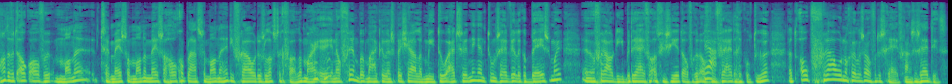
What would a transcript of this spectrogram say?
hadden we het ook over mannen. Het zijn meestal mannen, meestal hooggeplaatste mannen, hè, die vrouwen dus lastigvallen. Maar Mhm. eh, in november maakten we een speciale MeToo-uitzending. En toen zei Willeke Bezemer, een vrouw die bedrijven adviseert over een, over Ja. veilige cultuur, dat ook vrouwen nog wel eens over de schreef gaan. Ze zei dit.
